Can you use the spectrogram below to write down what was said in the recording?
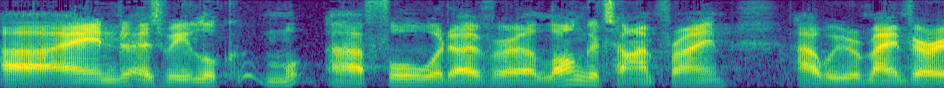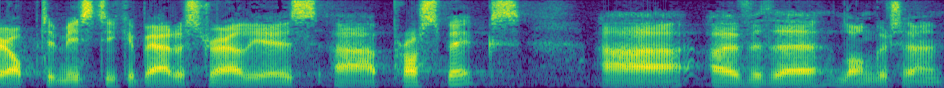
Uh, and as we look uh, forward over a longer time frame, we remain very optimistic about Australia's prospects over the longer term.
